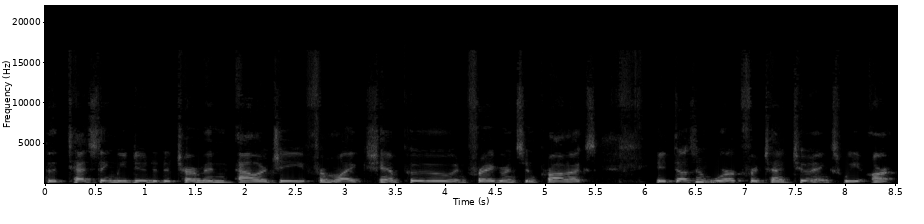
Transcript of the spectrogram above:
the testing we do to determine allergy from like shampoo and fragrance and products it doesn't work for tattoo inks. We are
